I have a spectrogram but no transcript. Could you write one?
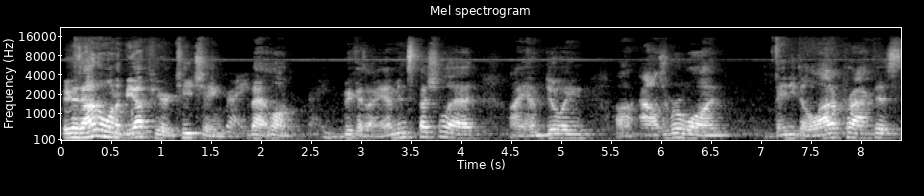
because I don't want to be up here teaching Right. that long. Right. Because I am in special ed, I am doing uh, algebra one. They need a lot of practice.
